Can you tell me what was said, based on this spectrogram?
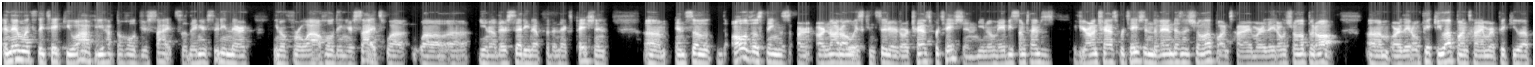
And then once they take you off, you have to hold your sites. So then you're sitting there, you know, for a while holding your sites while while uh, you know they're setting up for the next patient. Um, and so all of those things are, are not always considered or transportation, you know, maybe sometimes if you're on transportation, the van doesn't show up on time or they don't show up at all um, or they don't pick you up on time or pick you up,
